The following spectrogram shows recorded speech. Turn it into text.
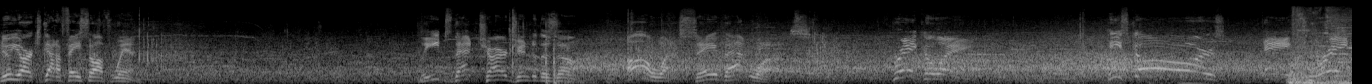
New York's got a face-off win. Leads that charge into the zone. Oh, what a save that was. Breakaway. He scores! A great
